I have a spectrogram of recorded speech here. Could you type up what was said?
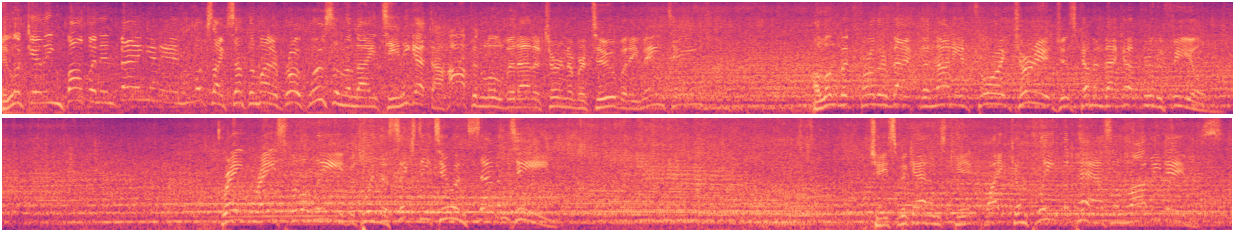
And look at him bumping and banging, and looks like something might have broke loose on the 19. He got to hopping a little bit out of turn number two, but he maintained a little bit further back. The 90 of Troy Turnage is coming back up through the field. Great race for the lead between the 62 and 17. Chase McAdams can't quite complete the pass on Robbie Davis.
